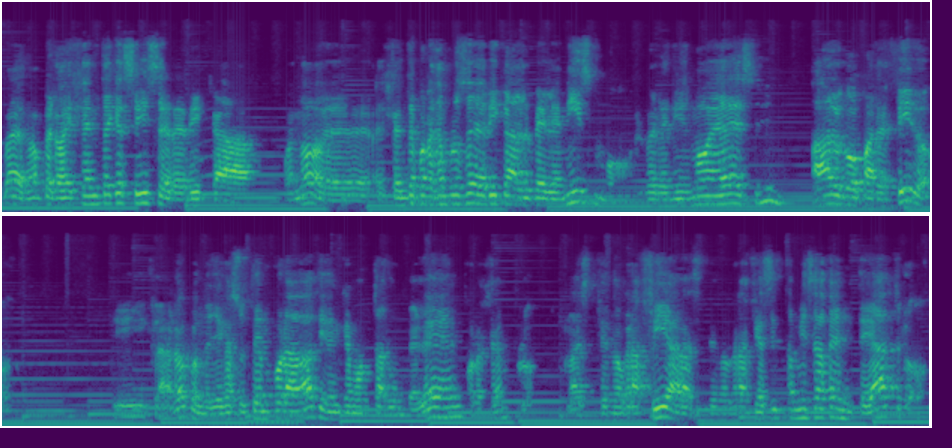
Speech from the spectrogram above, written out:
Bueno, pero hay gente que sí se dedica. Bueno, eh, hay gente, por ejemplo, se dedica al belenismo. El belenismo es algo parecido. Y claro, cuando llega su temporada tienen que montar un Belén, por ejemplo. La escenografía, la escenografía también se hace en teatro.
